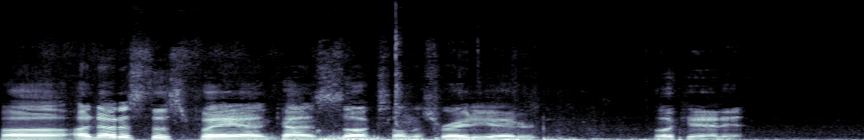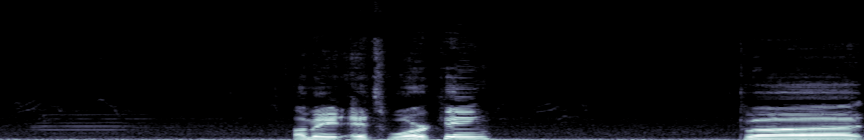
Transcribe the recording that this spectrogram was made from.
Uh, I noticed this fan kind of sucks on this radiator. Look at it. I mean, it's working, but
